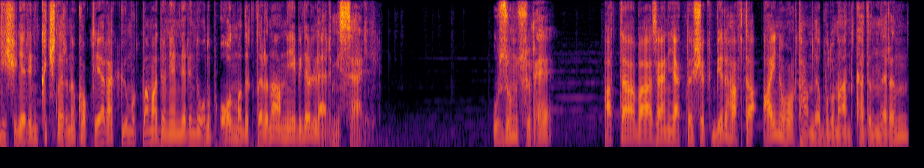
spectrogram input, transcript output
dişilerin kıçlarını koklayarak yumurtlama dönemlerinde olup olmadıklarını anlayabilirler misal. Uzun süre, hatta bazen yaklaşık bir hafta aynı ortamda bulunan kadınların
